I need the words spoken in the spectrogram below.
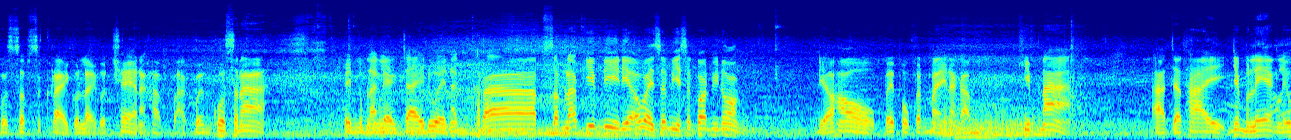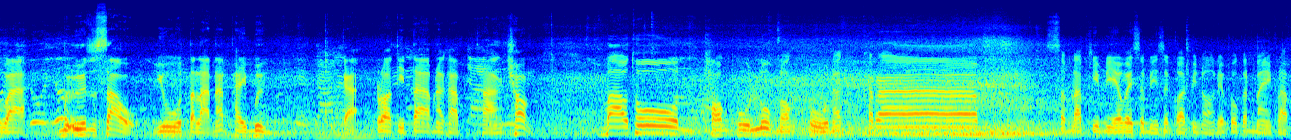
กด Subscribe กดไลค์กดแชร์นะครับ ฝากเบิงโฆษณาเป็นกำลังแรงใจด้วยนะครับสำหรับคลิปนี้เดี๋ยวเอาไว้สมีสกอนพี่น้อง เดี๋ยวเราไปพบกันใหม่นะครับ คลิปหน้าอาจจะทายย่ำมือแรงหรือว่า มืออื่นเศร้าอยู่ตลาดนัดไพบึง กะรอติดตามนะครับ ทางช่องบ่าวโทนทองคูณลูกน้องครูนะครับสำหรับคลิปนี้เอาไว้สมีสกอนพี่น้องได้พบกันใหม่ครับ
